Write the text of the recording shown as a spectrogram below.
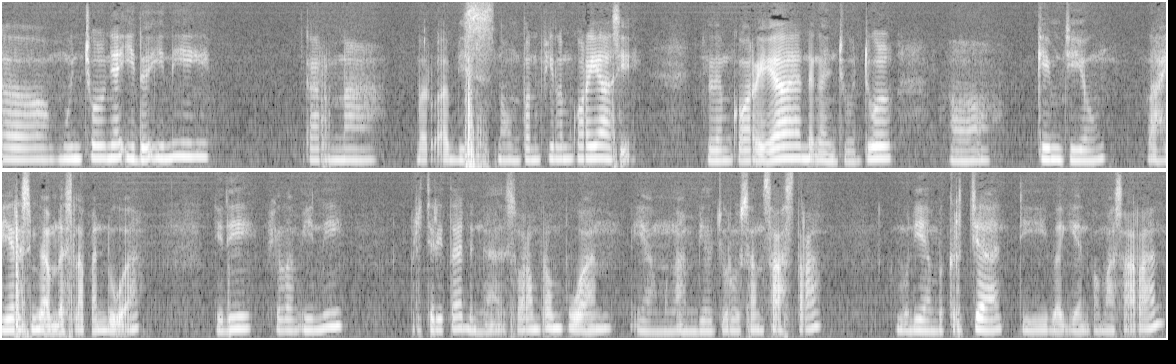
Uh, munculnya ide ini karena baru habis nonton film Korea sih. Film Korea dengan judul uh, Kim Ji Young lahir 1982. Jadi film ini bercerita dengan seorang perempuan yang mengambil jurusan sastra, kemudian bekerja di bagian pemasaran.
